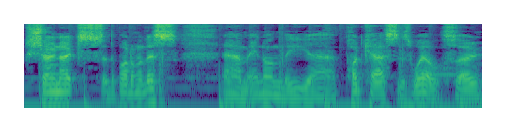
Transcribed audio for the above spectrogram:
show notes at the bottom of this um, and on the uh, podcast as well. So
